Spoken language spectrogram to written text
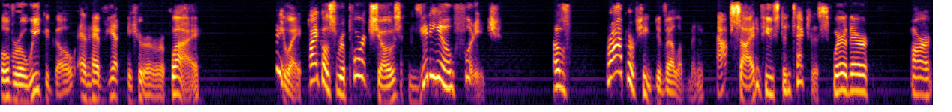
over a week ago and have yet to hear a reply. Anyway, Michael's report shows video footage of property development outside of Houston, Texas, where there are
